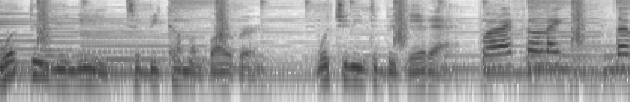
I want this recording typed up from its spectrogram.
What do you need to become a barber? What you need to be good at? Well, I feel like the,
